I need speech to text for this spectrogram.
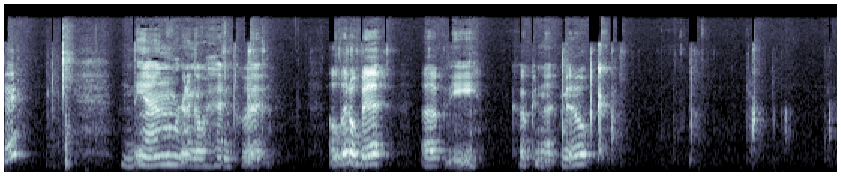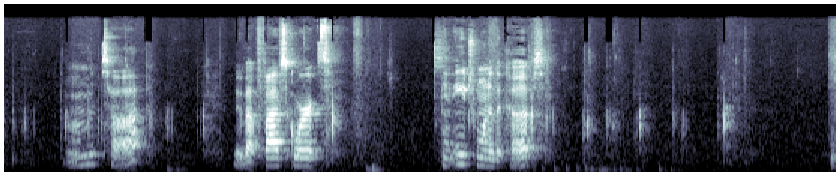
Okay. Then we're going to go ahead and put a little bit of the coconut milk on the top. Do about five squirts in each one of the cups. And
